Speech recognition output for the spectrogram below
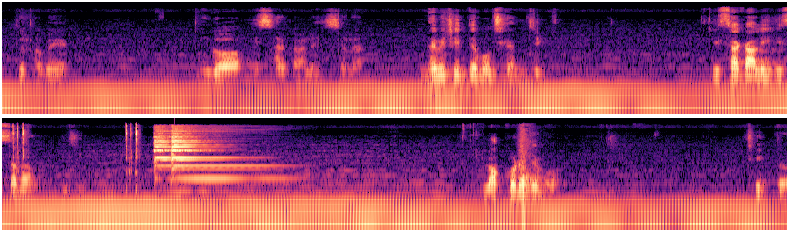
উত্তর হবে গ ইসহাক আলাইহিসসালাম ভেবে চিনতে বলছেন? জি। ইসাক আলী ইসালাম জি। লক করে দেব। ঠিক তো।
